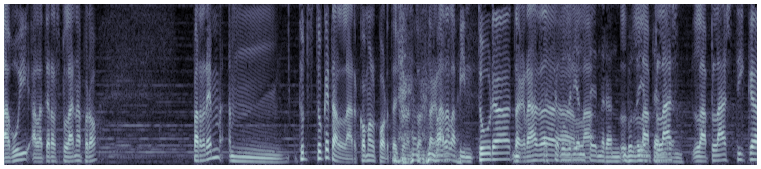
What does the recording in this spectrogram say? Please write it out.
Avui, a la Terra es plana, però, parlarem... Mm, tu, tu què tal l'art? Com el portes, Joan Anton? T'agrada la pintura? T'agrada... És que voldria la, entendre'n, voldria la, entendre'n. la plàstica?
